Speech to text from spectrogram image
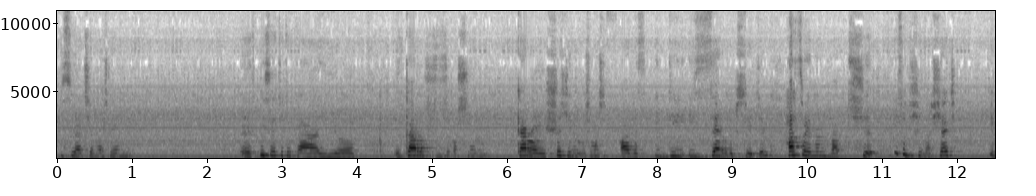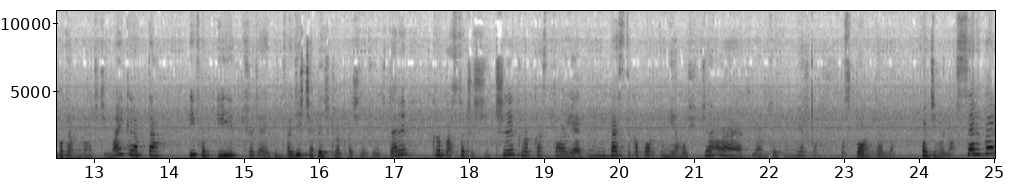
wpisujecie właśnie, yy, wpisujecie tutaj yy, Karol 68, Karol 6788 adres ID i 0 dopisujecie, hasło 1, 2, 3 i wchodzicie na sieć i potem wyłączycie Minecrafta i, wchod- IP 25.74.133.101 bez tego portu nie musicie, ale jak jakby wam mieszka, to sportem. Wchodzimy na serwer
